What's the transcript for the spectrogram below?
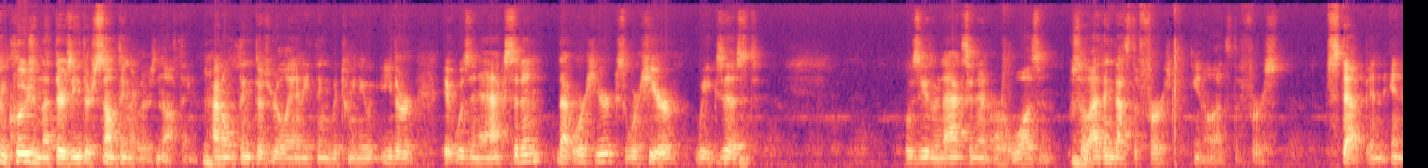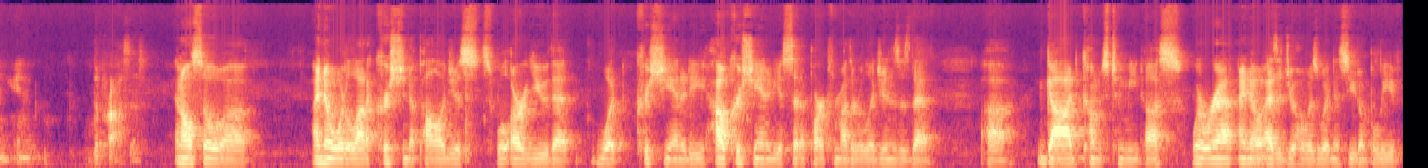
conclusion that there's either something or there's nothing. I Mhm. don't think there's really anything between you. Either it was an accident that we're here because we're here, we exist. It was either an accident or it wasn't. So Mhm. I think that's the first, you know, that's the first step in in, in the process. And also, uh, I know what a lot of Christian apologists will argue that what Christianity, how Christianity is set apart from other religions, is that uh, God comes to meet us where we're at. I know as a Jehovah's Witness, you don't believe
